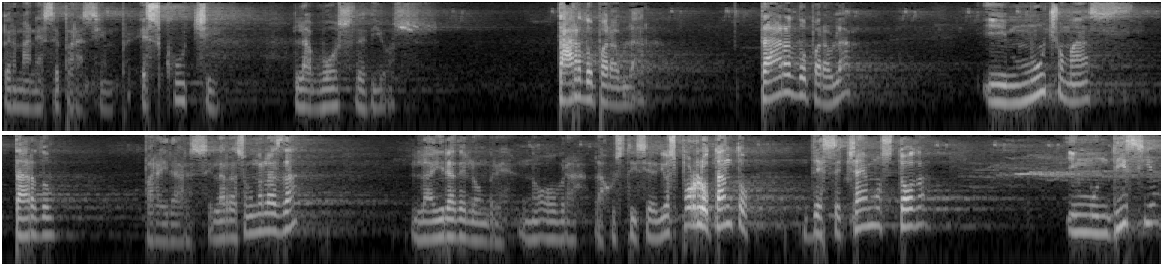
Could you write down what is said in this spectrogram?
permanece para siempre. Escuche la voz de Dios. Tardo para hablar, tardo para hablar y mucho más tardo para irarse. La razón no las da la ira del hombre no obra la justicia de Dios. Por lo tanto, desechemos toda inmundicia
